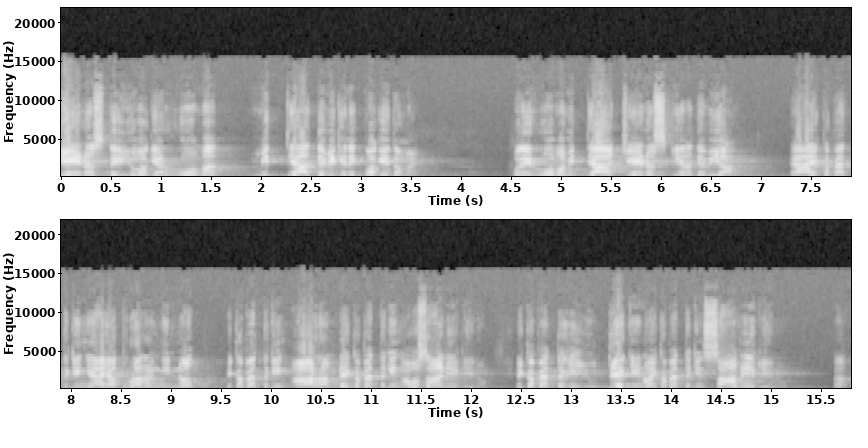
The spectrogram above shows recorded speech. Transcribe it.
ජේනස් දෙවියෝ වගේ රෝම මිත්‍යා දෙවි කෙනෙක් වගේ තමයි. මොකද රෝම මිත්‍යා ජේනස් කියන දෙවියා එයා එක පැත්තකින් එයා යතුරු අරන් ඉන්නවා එක පැත්තකින් ආරම්භය එක පැත්තකින් අවසානය කියනවා. එක පැත්තකින් යුද්ධය කියනවා එක පැත්තකින් සාමය කියනවා.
